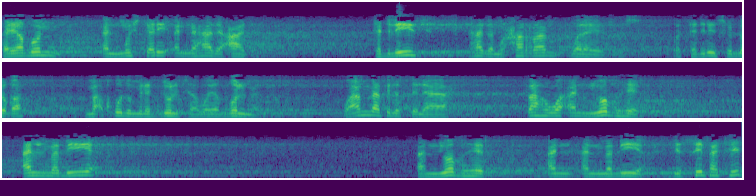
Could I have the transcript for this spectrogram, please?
فيظن المشتري أن هذا عادة. تدليس هذا محرم ولا يجوز. والتدريس في اللغة مأخوذ من الدلسة وهي الظلمة. وأما في الاصطلاح فهو أن يظهر المبيع أن يظهر المبيع بصفة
